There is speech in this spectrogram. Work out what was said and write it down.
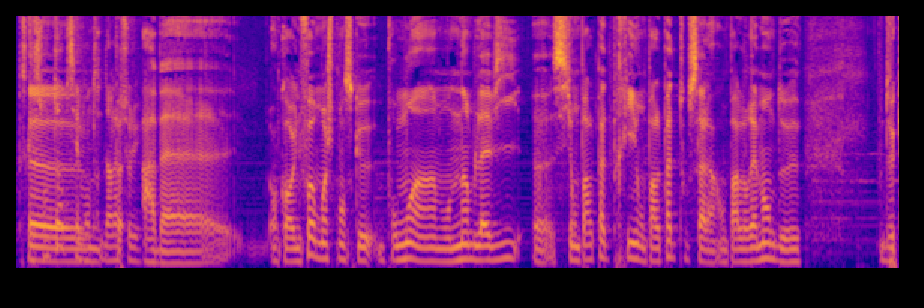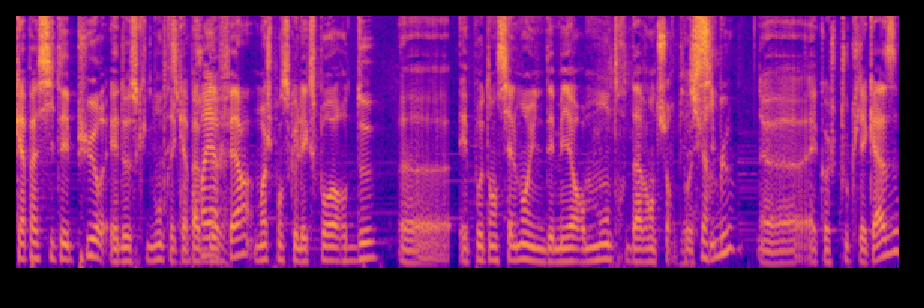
parce qu'elles sont Euh, top ces montres dans l'absolu. Ah bah encore une fois, moi je pense que pour moi, hein, mon humble avis, euh, si on parle pas de prix, on parle pas de tout ça là, on parle vraiment de de capacité pure et de ce qu'une montre est capable de faire. Moi je pense que l'Explorer 2 euh, est potentiellement une des meilleures montres d'aventure possibles. Euh, elle coche toutes les cases.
